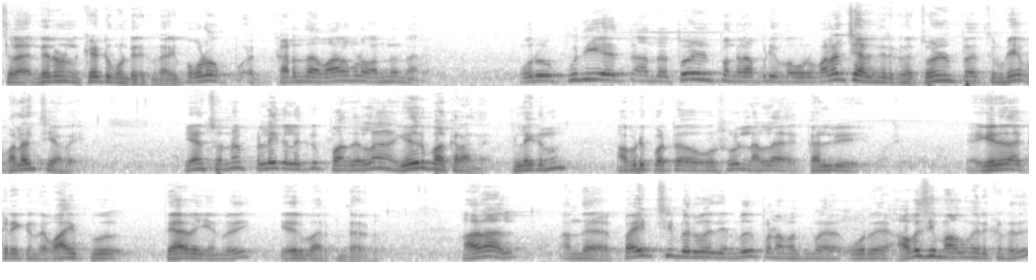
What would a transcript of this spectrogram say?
சில நிறுவனங்கள் கேட்டுக்கொண்டிருக்கிறார். இப்போ கூட கடந்த வாரம் கூட வந்திருந்தாங்க. ஒரு புதிய அந்த தொழில்நுட்பங்கள் அப்படி ஒரு வளர்ச்சி அடைஞ்சிருக்கிற தொழில்நுட்பத்தினுடைய வளர்ச்சி அவை. ஏன்னு சொன்னால் பிள்ளைகளுக்கு இப்போ அதெல்லாம் எதிர்பார்க்குறாங்க. பிள்ளைகளும் அப்படிப்பட்ட ஒரு சூழல் நல்ல கல்வி எளிதாக கிடைக்கின்ற வாய்ப்பு தேவை என்பதை எதிர்பார்க்கின்றார்கள். அதனால் அந்த பயிற்சி பெறுவது என்பது இப்போ நமக்கு ஒரு அவசியமாகவும் இருக்கின்றது.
